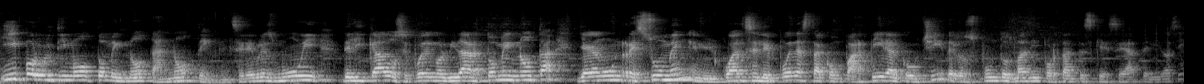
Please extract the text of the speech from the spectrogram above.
Y por último, tomen nota, noten. El cerebro es muy delicado, se pueden olvidar. Tomen nota y hagan un resumen en el cual se le puede hasta compartir al coachee de los puntos más importantes que se ha tenido así.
